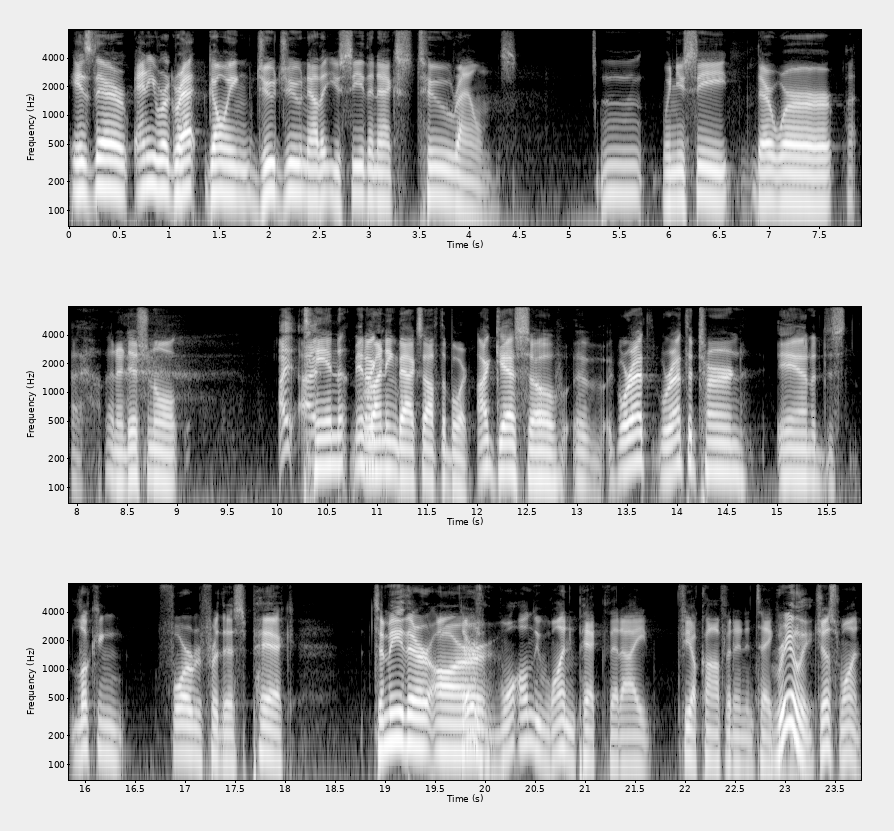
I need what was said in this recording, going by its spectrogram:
Is there any regret going Juju now that you see the next two rounds? Mm, When you see there were uh, an additional I, I 10 mean, I- running backs off the board. I guess so. Uh, we're at we're at the turn, and just looking forward for this pick. To me, there are There's only one pick that I feel confident in taking. Really? Just one.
